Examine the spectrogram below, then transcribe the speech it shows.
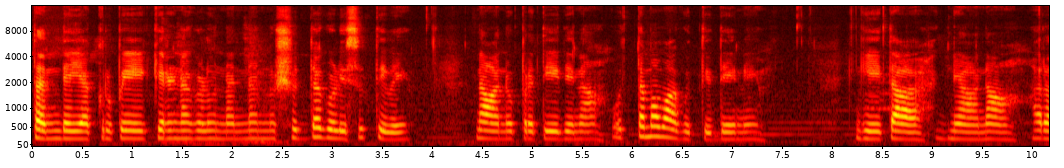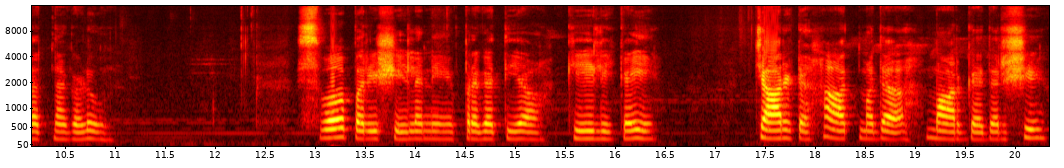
ತಂದೆಯ ಕೃಪೆ ಕಿರಣಗಳು ನನ್ನನ್ನು ಶುದ್ಧಗೊಳಿಸುತ್ತಿವೆ. ನಾನು ಪ್ರತಿದಿನ ಉತ್ತಮವಾಗುತ್ತಿದ್ದೇನೆ. ಗೀತಾ, ಜ್ಞಾನ, ರತ್ನಗಳು. ಸ್ವಪರಿಶೀಲನೆ, ಪ್ರಗತಿಯ ಕೇಳಿಕೈ. ಚಾರ್ಟ್, ಆತ್ಮದ ಮಾರ್ಗದರ್ಶಿ.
